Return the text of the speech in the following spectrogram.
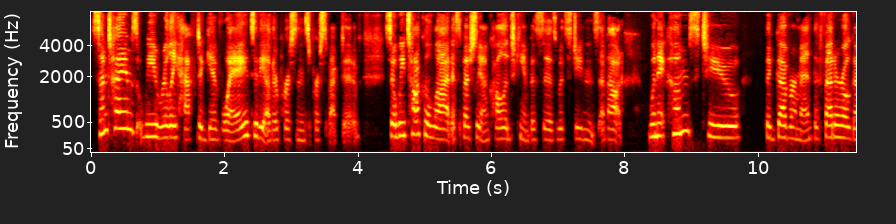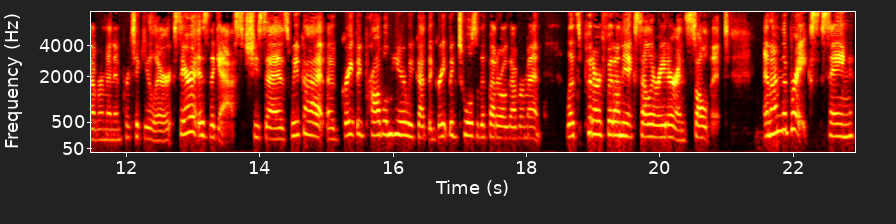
Sometimes we really have to give way to the other person's perspective. So we talk a lot, especially on college campuses with students, about when it comes to the government, the federal government in particular, Sarah is the gas. She says, We've got a great big problem here. We've got the great big tools of the federal government. Let's put our foot on the accelerator and solve it. And I'm the brakes saying,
